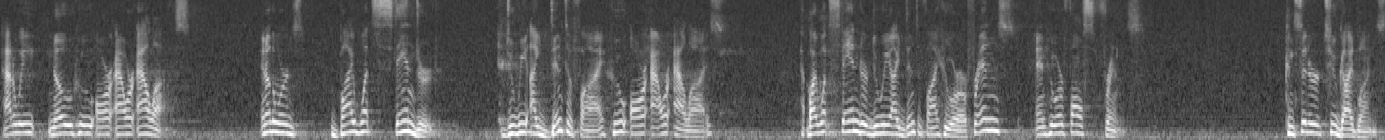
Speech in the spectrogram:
How do we know who are our allies? In other words, by what standard do we identify who are our allies? By what standard do we identify who are our friends and who are false friends? Consider two guidelines.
